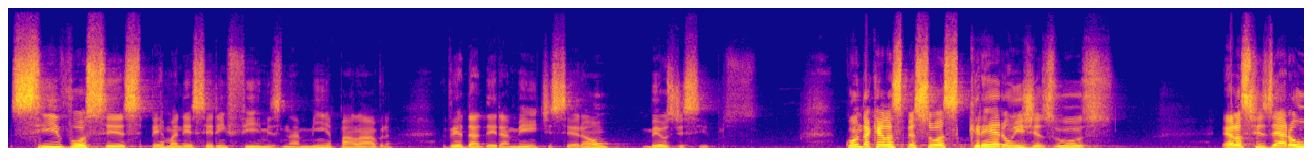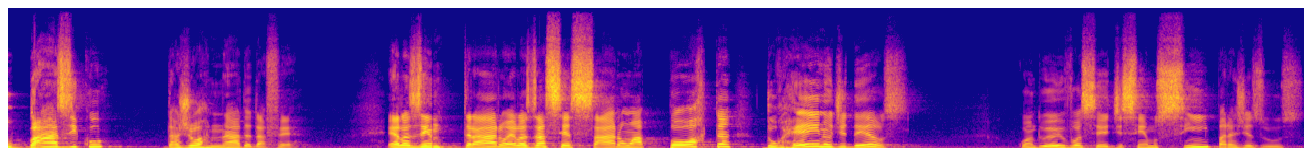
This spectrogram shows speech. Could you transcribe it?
se vocês permanecerem firmes na minha palavra, verdadeiramente serão meus discípulos. Quando aquelas pessoas creram em Jesus, elas fizeram o básico da jornada da fé. Elas entraram, elas acessaram a porta do reino de Deus. Quando eu e você dissemos sim para Jesus,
